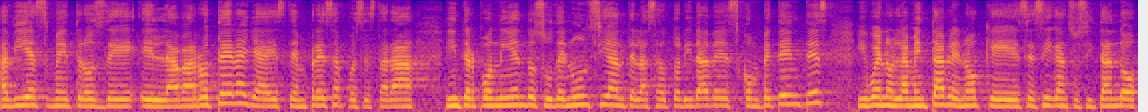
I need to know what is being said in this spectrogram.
a 10 metros de eh, la barrotera. Ya esta empresa pues estará interponiendo su denuncia ante las autoridades competentes y bueno, lamentable, ¿no? Que se sigan suscitando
